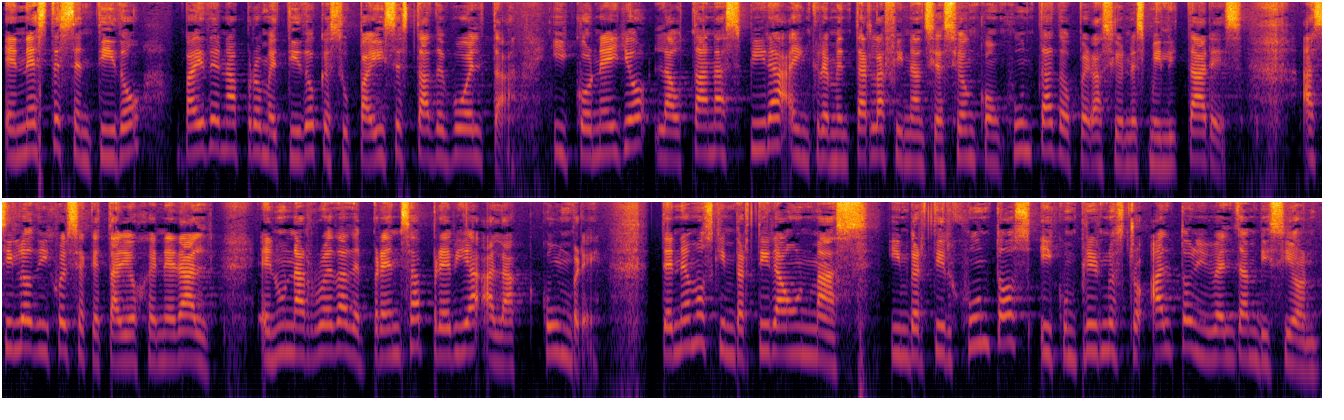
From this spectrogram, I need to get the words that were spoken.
En este sentido, Biden ha prometido que su país está de vuelta y con ello la OTAN aspira a incrementar la financiación conjunta de operaciones militares. Así lo dijo el secretario general en una rueda de prensa previa a la cumbre. Tenemos que invertir aún más, invertir juntos y cumplir nuestro alto nivel de ambición.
